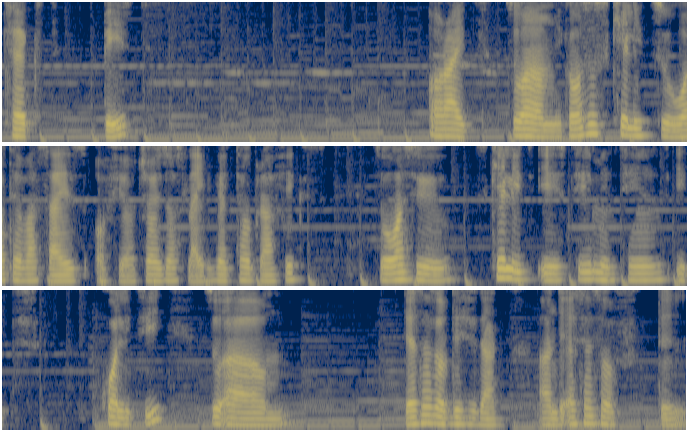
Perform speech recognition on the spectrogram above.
text based. Alright so um you can also scale it to whatever size of your choice just like vector graphics. So once you scale it it still maintains its quality. So um the essence of this is that and the essence of the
